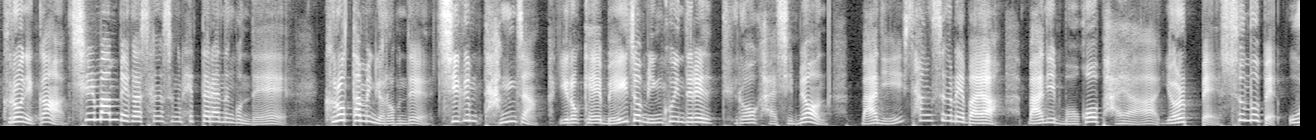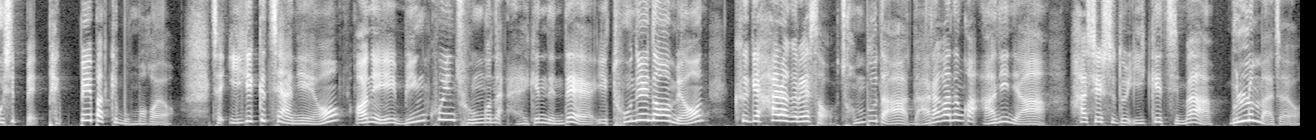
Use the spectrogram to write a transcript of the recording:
그러니까 7만 배가 상승을 했다라는 건데 그렇다면 여러분들 지금 당장 이렇게 메이저 민코인들을 들어가시면 많이 상승을 해봐야 많이 먹어봐야 10배, 20배, 50배, 100배밖에 못 먹어요. 자 이게 끝이 아니에요. 아니 민코인 좋은 거는 알겠는데 이 돈을 넣으면 크게 하락을 해서 전부 다 날아가는 거 아니냐 하실 수도 있겠지만 물론 맞아요.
